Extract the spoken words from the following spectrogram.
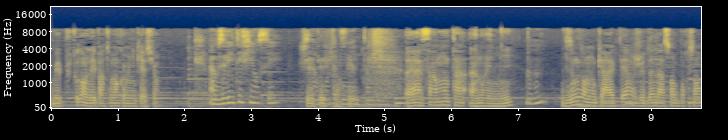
mais plutôt dans le département communication. Ah, vous avez été fiancé? J'ai Ça été remonte à combien de fiancé. temps Euh, ça remonte à un an et demi. Mhm. Disons que dans mon caractère, je donne à 100%.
